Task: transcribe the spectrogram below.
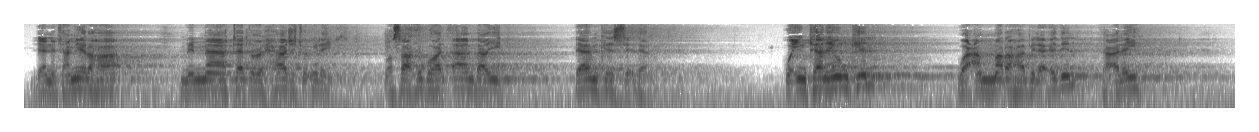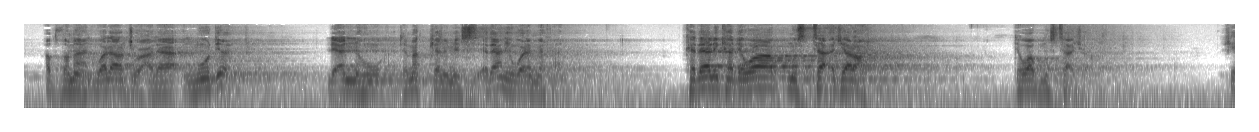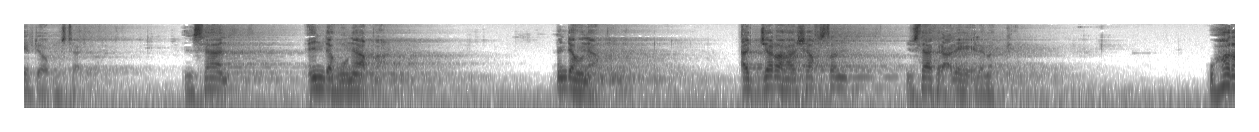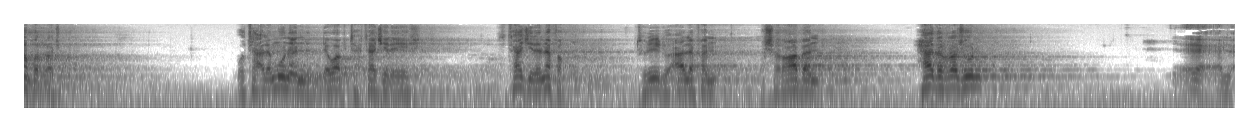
لأن تعميرها مما تدعو الحاجة إليه وصاحبها الآن بعيد لا يمكن استئذانه. وإن كان يمكن وعمرها بلا إذن فعليه الضمان ولا يرجع على المودع لأنه تمكن من استئذانه ولم يفعل. كذلك دواب مستأجرة. دواب مستأجرة. كيف دواب مستأجرة؟ إنسان عنده ناقة. عنده ناقة. أجرها شخصا يسافر عليه إلى مكة. وهرب الرجل. وتعلمون أن الدواب تحتاج إلى إيش؟ تحتاج إلى نفق. تريد علفا وشرابا. هذا الرجل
